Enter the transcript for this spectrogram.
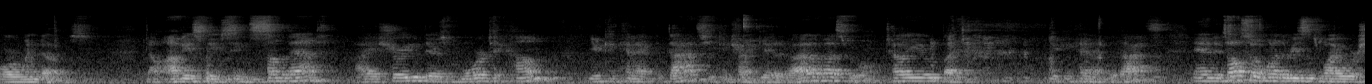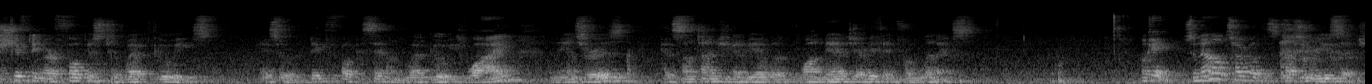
or Windows. Now, obviously, you've seen some of that. I assure you, there's more to come. You can connect the dots. You can try and get it out of us. We won't tell you, but you can connect the dots. And it's also one of the reasons why we're shifting our focus to web GUIs. Okay, so we're big focus in on web GUIs. Why? And the answer is because sometimes you're going to be able to want to manage everything from Linux. Okay, so now let's talk about this customer usage.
